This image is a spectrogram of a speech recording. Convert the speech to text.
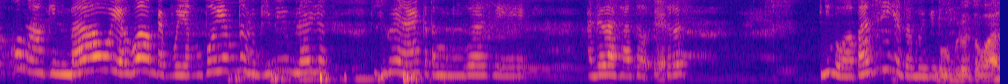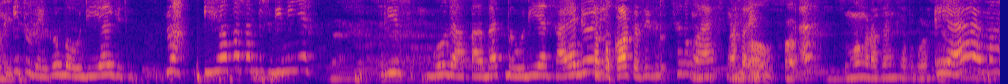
kok makin bau ya gue sampai puyeng-puyeng tuh begini belajar terus gue nanya ke temen gue sih adalah satu Iya. terus ini bau apaan sih kata gue gitu Bau Broto Wali. itu bego bau dia gitu lah iya apa sampai segininya serius gue udah apa banget bau dia soalnya dulu Satu kelas ya sih itu? satu kelas Ngerasain? Oh, fuck. ah Semua ngerasain satu kelas. Iya emang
